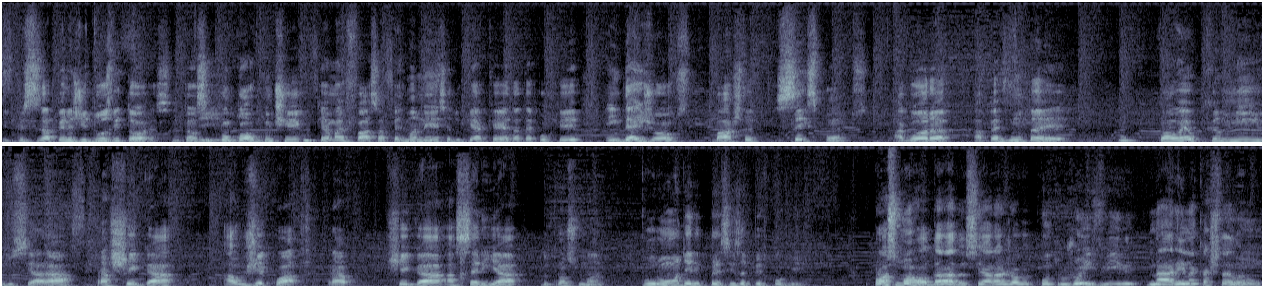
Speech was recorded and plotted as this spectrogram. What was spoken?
ele precisa apenas de duas vitórias. Então, assim, Isso. concordo contigo que é mais fácil a permanência do que a queda, até porque em 10 jogos basta 6 pontos. Agora, a pergunta é: o, qual é o caminho do Ceará para chegar ao G4, para chegar à Série A do próximo ano? Por onde ele precisa percorrer? Próxima rodada, o Ceará joga contra o Joinville na Arena Castelão,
